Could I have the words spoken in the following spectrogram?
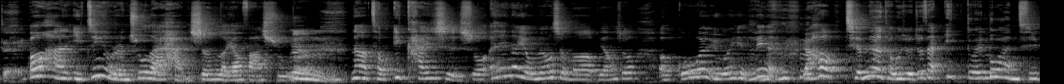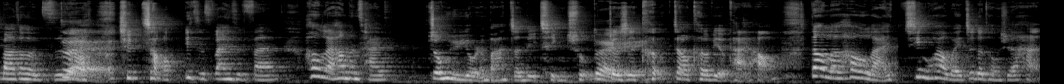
对，包含已经有人出来喊声了，要发书了。嗯，那从一开始说，哎，那有没有什么，比方说呃国文语文演练，然后前面的同学就在一堆乱七八糟的资料去找，一直翻一直翻，后来他们才。终于有人把它整理清楚，对，就是科叫科别排号。到了后来进化为这个同学喊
